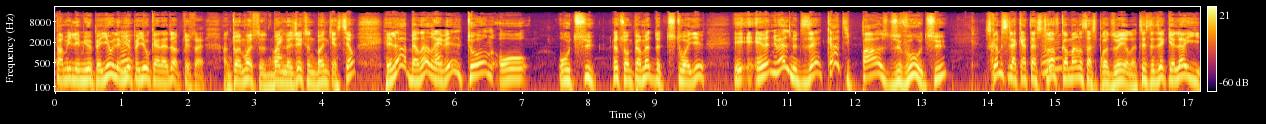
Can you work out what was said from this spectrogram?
parmi les mieux payés ou les mieux payés au Canada? Ça, entre toi et moi, c'est une bonne logique, c'est une bonne question. Et là, Bernard Drinville tourne au, au-dessus. Là, tu vas me permettre de te tutoyer. Et, et Emmanuel nous disait, quand il passe du vous au-dessus, c'est comme si la catastrophe commence à se produire. C'est-à-dire que là, il,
